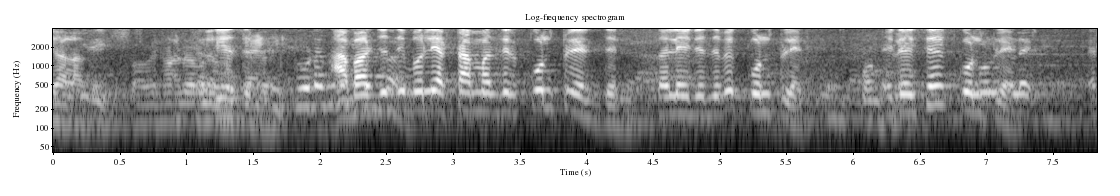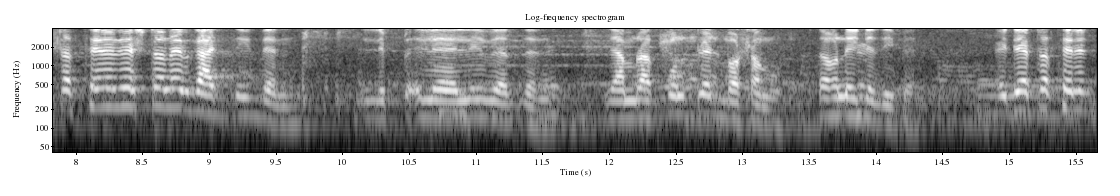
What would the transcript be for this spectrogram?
জ্বালাবে। দিয়ে দেবে। আবার যদি বলি একটা আমাদের কোন প্লেট দেন তাহলে এটা দেবে কোন প্লেট এটা হচ্ছে কোন প্লেট একটা থ্রেড স্টানের গাছ দেন দেন যে আমরা কোন প্লেট বসামো তখন এইটা দিবে। এটা একটা থ্রেড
